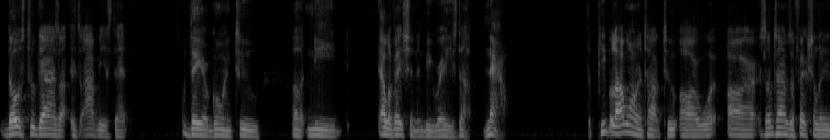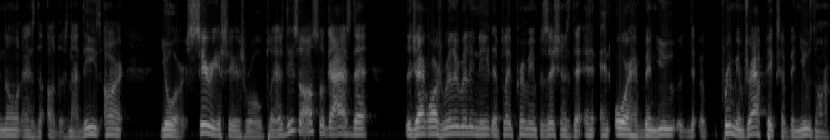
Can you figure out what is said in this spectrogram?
those two guys are it's obvious that they are going to uh, need elevation and be raised up. Now, the people I want to talk to are what are sometimes affectionately known as the others. Now, these aren't your serious, serious role players. These are also guys that the Jaguars really, really need that play premium positions that and, and or have been used. Uh, premium draft picks have been used on them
